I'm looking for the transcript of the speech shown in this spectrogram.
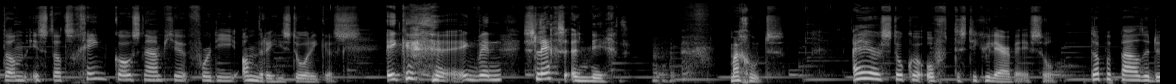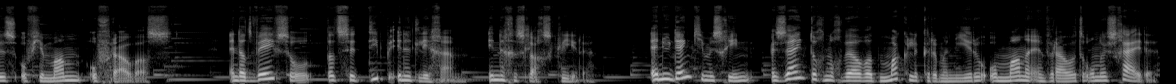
dan is dat geen koosnaampje voor die andere historicus. Ik, ik ben slechts een nicht. Maar goed, eierstokken of testiculair weefsel. Dat bepaalde dus of je man of vrouw was. En dat weefsel dat zit diep in het lichaam, in de geslachtsklieren. En nu denk je misschien, er zijn toch nog wel wat makkelijkere manieren om mannen en vrouwen te onderscheiden.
